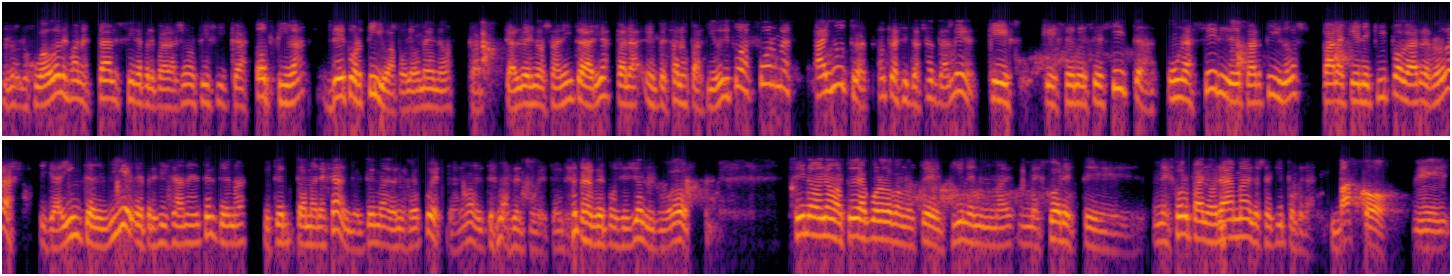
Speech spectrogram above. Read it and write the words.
los, jugadores van a estar sin la preparación física óptima, deportiva por lo menos, tal vez no sanitaria, para empezar los partidos. Y de todas formas, hay otra, otra situación también, que es que se necesita una serie de partidos para que el equipo agarre rodaje. Y ahí interviene precisamente el tema que usted está manejando, el tema del repuesto, ¿no? El tema del repuesto, el tema de reposición del jugador. Sí, no, no, estoy de acuerdo con usted. Tienen mejor este mejor panorama los equipos grandes. Vasco, eh,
